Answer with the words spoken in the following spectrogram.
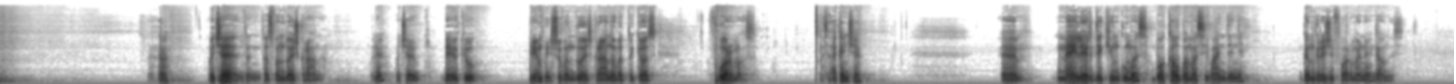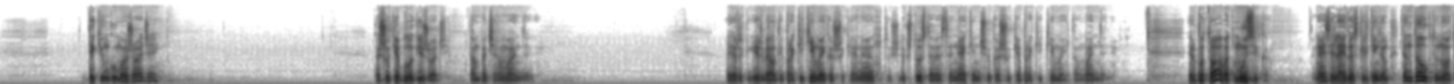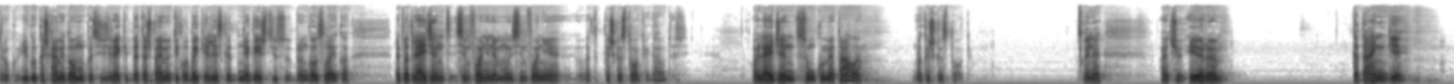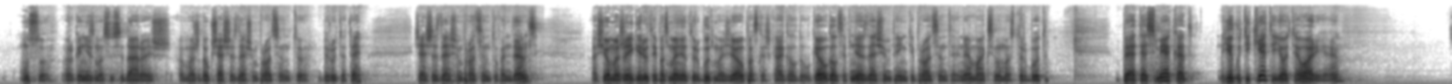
Aha. O čia tas vanduo iš krano. Ne? O čia be jokių priemaišų vanduo iš krano va tokios formos. Sekančia. E, meilė ir dėkingumas buvo kalbamas į vandenį. Gan graži forma, ne, gaunasi. Dėkingumo žodžiai. Kažkokie blogi žodžiai tam pačiam vandeniui. Ir, ir vėlgi prakikimai kažkokie, ne, tu šlikštus tavęs ten nekenčiu, kažkokie prakikimai tam vandeniu. Ir po to, vat, muzika. Ne, jis leido skirtingam, ten daug tų nuotraukų. Jeigu kažkam įdomu, pasižiūrėkit, bet aš paėmiau tik labai kelis, kad negaištų jūsų brangaus laiko. Bet vat, leidžiant simfoninę mūsų simfoniją, vat, kažkas tokio gaudosi. O leidžiant sunku metalą, va kažkas tokio. O ne? Ačiū. Ir kadangi mūsų organizmas susidaro iš maždaug 60 procentų birutė taip, 60 procentų vandens, aš jo mažai geriu, tai pas mane turbūt mažiau, pas kažką gal daugiau, gal 75 procentai, ne, maksimumas turbūt. Bet esmė, kad jeigu tikėti jo teoriją,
